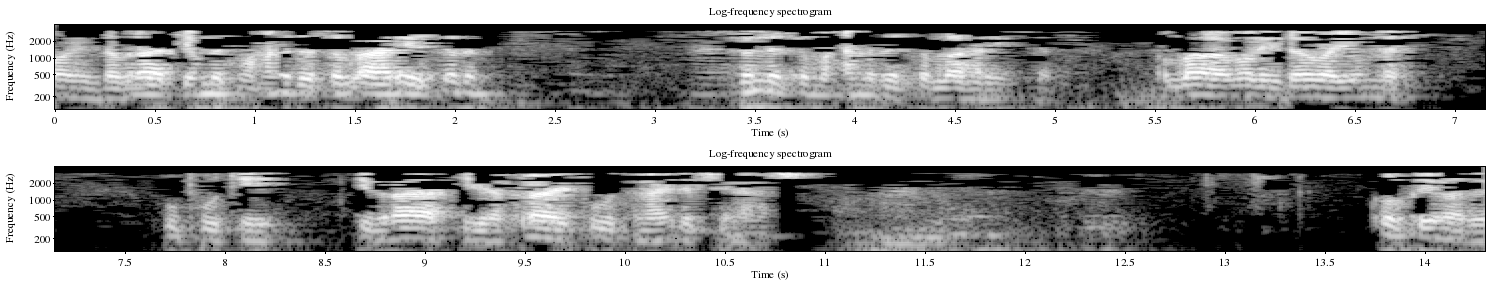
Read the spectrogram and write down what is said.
molim da vrati umet Muhammeda sallallahu alaihi sallam sunnetu Muhammeda sallallahu alaihi sallam. Allah molim da ovaj umet uputi i vrati na pravi put na najljepši način. Koliko ima do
